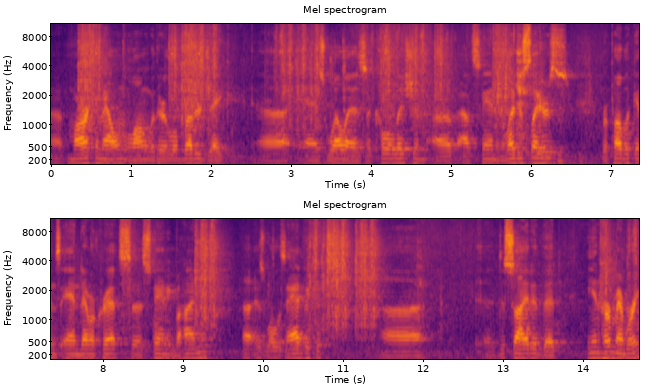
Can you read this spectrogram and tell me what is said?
uh, Mark and Ellen, along with her little brother Jake, uh, as well as a coalition of outstanding legislators, Republicans and Democrats uh, standing behind me, uh, as well as advocates, uh, decided that in her memory,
